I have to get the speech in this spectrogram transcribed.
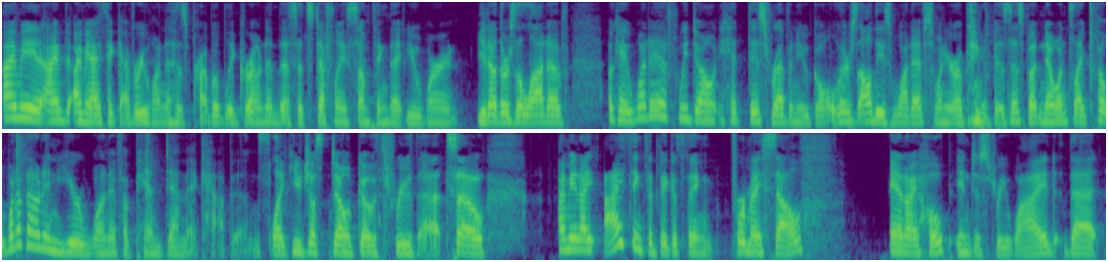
I mean, I'm, I mean, I think everyone has probably grown in this. It's definitely something that you weren't. You know, there's a lot of, okay, what if we don't hit this revenue goal? There's all these what ifs when you're opening a business, but no one's like, but what about in year one if a pandemic happens? Like, you just don't go through that. So, I mean, I I think the biggest thing for myself, and I hope industry wide that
